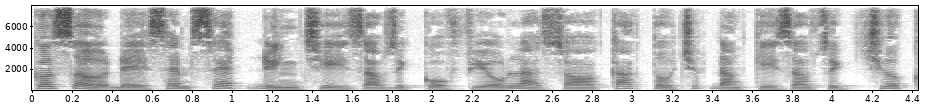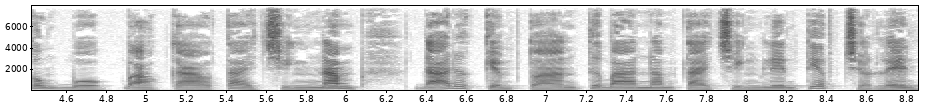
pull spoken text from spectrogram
cơ sở để xem xét đình chỉ giao dịch cổ phiếu là do các tổ chức đăng ký giao dịch chưa công bố báo cáo tài chính năm đã được kiểm toán từ 3 năm tài chính liên tiếp trở lên.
